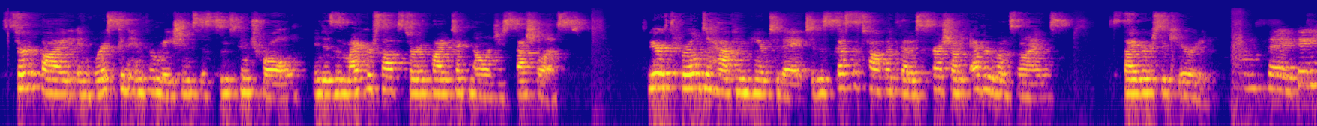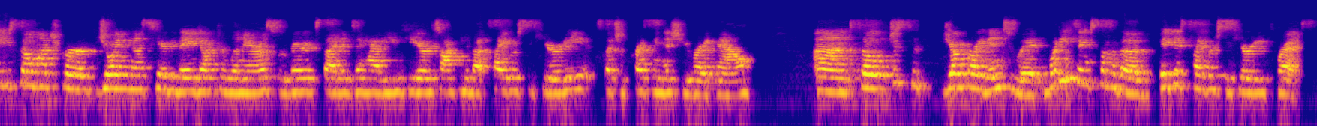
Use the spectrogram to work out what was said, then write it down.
certified in risk and information systems control and is a Microsoft certified technology specialist. We are thrilled to have him here today to discuss a topic that is fresh on everyone's minds, cybersecurity. Say thank you so much for joining us here today, Dr. Lineros. We're very excited to have you here talking about cybersecurity. It's such a pressing issue right now. Um, so just to jump right into it, what do you think some of the biggest cybersecurity threats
